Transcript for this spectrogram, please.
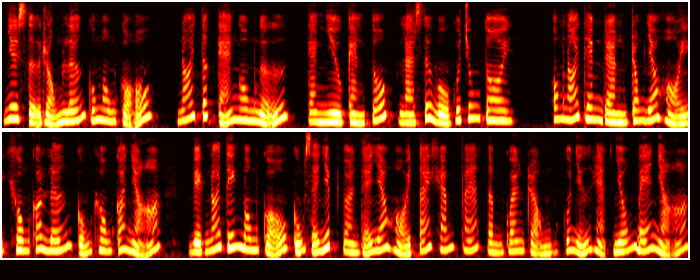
như sự rộng lớn của Mông Cổ. Nói tất cả ngôn ngữ, càng nhiều càng tốt là sứ vụ của chúng tôi. Ông nói thêm rằng trong giáo hội không có lớn cũng không có nhỏ, việc nói tiếng Mông Cổ cũng sẽ giúp toàn thể giáo hội tái khám phá tầm quan trọng của những hạt giống bé nhỏ.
